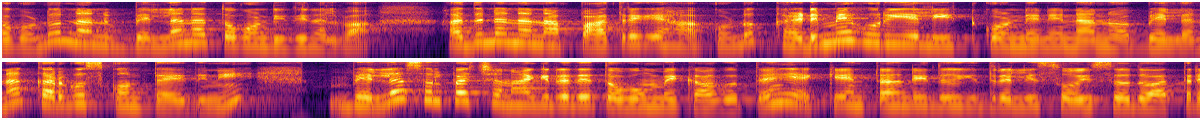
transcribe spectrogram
ತೊಗೊಂಡು ನಾನು ಬೆಲ್ಲನ ತೊಗೊಂಡಿದ್ದೀನಲ್ವ, ಅದನ್ನು ನಾನು ಆ ಪಾತ್ರೆಗೆ ಹಾಕ್ಕೊಂಡು ಕಡಿಮೆ ಹುರಿಯಲ್ಲಿ ಇಟ್ಕೊಂಡೇ ನಾನು ಆ ಬೆಲ್ಲನ ಕರಗಿಸ್ಕೊತಾ ಇದ್ದೀನಿ. ಬೆಲ್ಲ ಸ್ವಲ್ಪ ಚೆನ್ನಾಗಿರೋದೇ ತೊಗೊಬೇಕಾಗುತ್ತೆ. ಯಾಕೆ ಅಂತಂದರೆ ಇದು ಇದರಲ್ಲಿ ಸೋಯಿಸೋದು ಆ ಥರ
